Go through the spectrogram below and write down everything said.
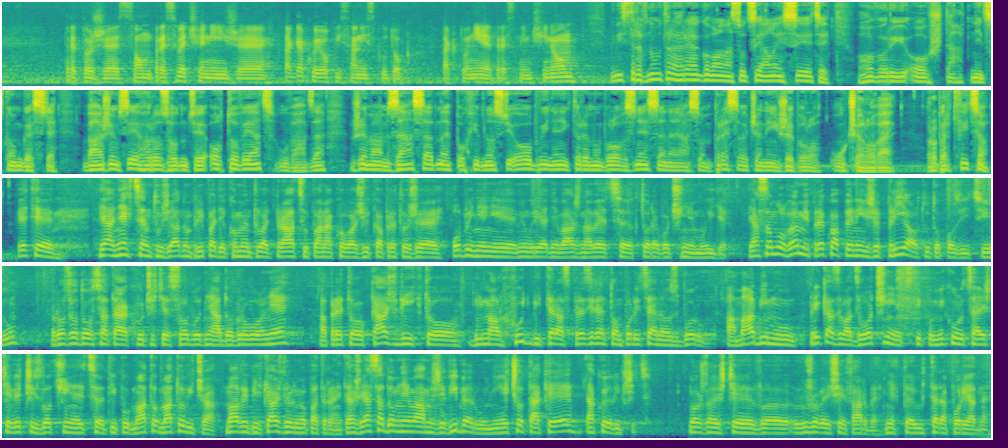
pretože som presvedčený, že tak ako je opísaný skutok, tak to nie je trestným činom. Minister vnútra reagoval na sociálnej siete. Hovorí o štátnickom geste. Vážim si jeho rozhodnutie o to viac, uvádza, že mám zásadné pochybnosti o obvinení, ktoré mu bolo vznesené a som presvedčený, že bolo účelové. Robert Fico. Viete, ja nechcem tu v žiadnom prípade komentovať prácu pána Kovažika, pretože obvinenie je mimoriadne vážna vec, ktoré voči nemu ide. Ja som bol veľmi prekvapený, že prijal túto pozíciu. Rozhodol sa tak určite slobodne a dobrovoľne a preto každý, kto by mal chuť byť teraz prezidentom policajného zboru a mal by mu prikazovať zločinec typu Mikulca, ešte väčší zločinec typu Mato, Matoviča, mal by byť každý veľmi opatrný. Takže ja sa domnievam, že vyberú niečo také, ako je Lipšic. Možno ešte v rúžovejšej farbe. Nech to je už teda poriadne.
